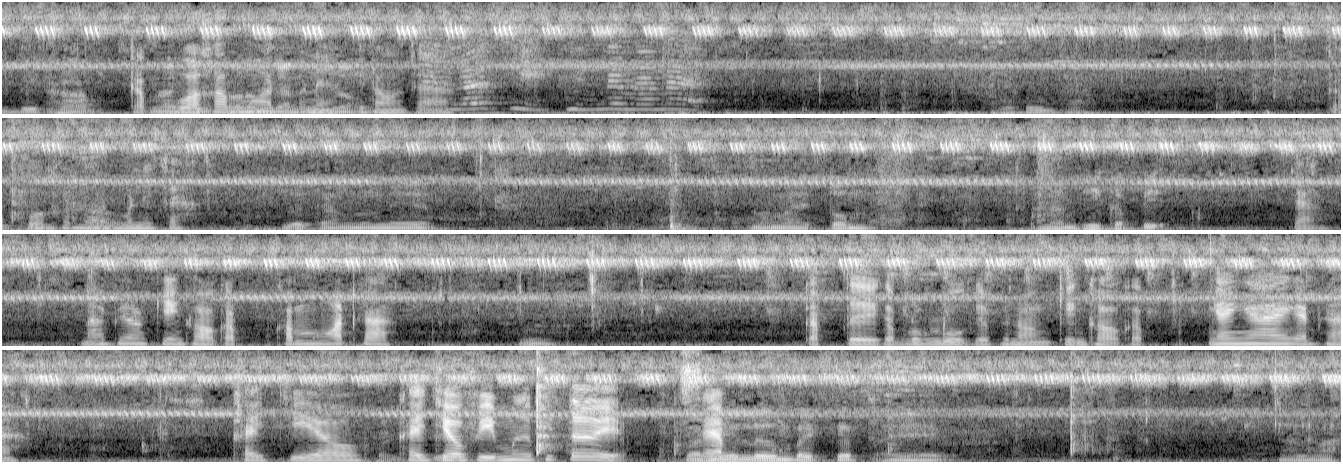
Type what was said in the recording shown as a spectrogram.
สวัสดีครับกับพัวขมอดพวกเนี่ยพี่น้องจ้าแล้วฉีกทิ้งได้ไหมแม่อย่าเพิ่งค่ะกับพัวขมอดมันนี่จ้ะด้วยกันวันนี้มาใหม่ต้มน้ำพริกกะปิจ้ะน้าพี่น้องกินข้าวกับขมอดค่ะอืมกับเตยกับลูกๆกับพี่น้องกินข้าวกับง่าย ๆ กันค่ะ ไข่เจียว ไข่เจียวฝีมือพี่เต้ยวันแซ่บนี้ลืมไปเก็บไอ้อะไรวะ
